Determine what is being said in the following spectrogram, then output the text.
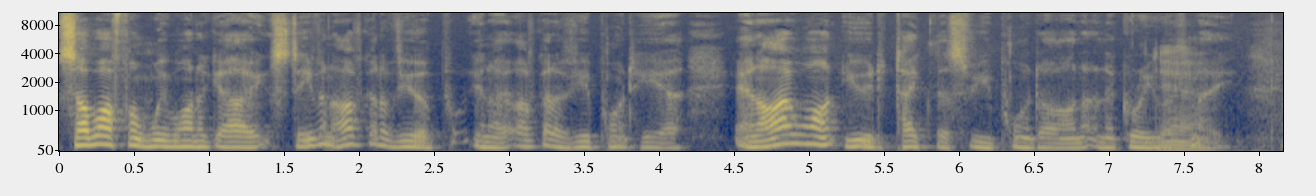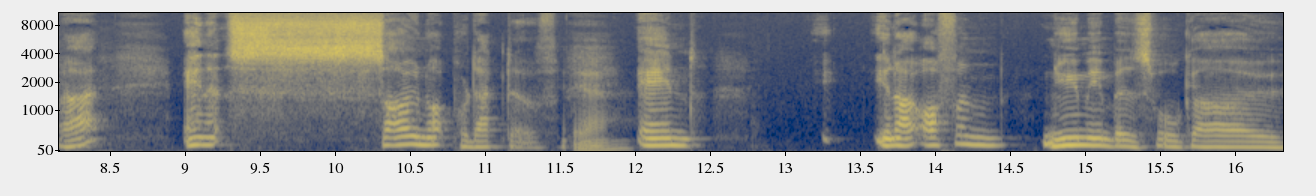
so often we want to go, Stephen, I've got a view, you know, I've got a viewpoint here, and I want you to take this viewpoint on and agree Yeah. with me, right? And it's so not productive. Yeah. And, you know, often new members will go,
